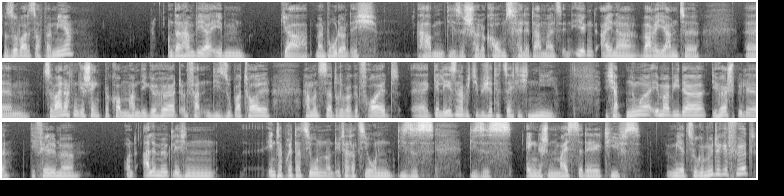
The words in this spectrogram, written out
So war das auch bei mir. Und dann haben wir eben, ja, mein Bruder und ich haben diese Sherlock Holmes-Fälle damals in irgendeiner Variante ähm, zu Weihnachten geschenkt bekommen, haben die gehört und fanden die super toll, haben uns darüber gefreut. Äh, gelesen habe ich die Bücher tatsächlich nie. Ich habe nur immer wieder die Hörspiele, die Filme und alle möglichen Interpretationen und Iterationen dieses, dieses englischen Meisterdetektivs mir zu Gemüte geführt.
